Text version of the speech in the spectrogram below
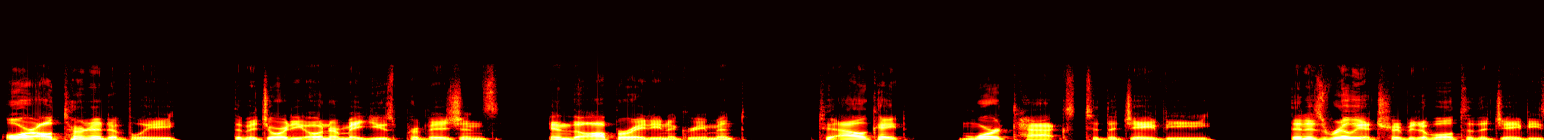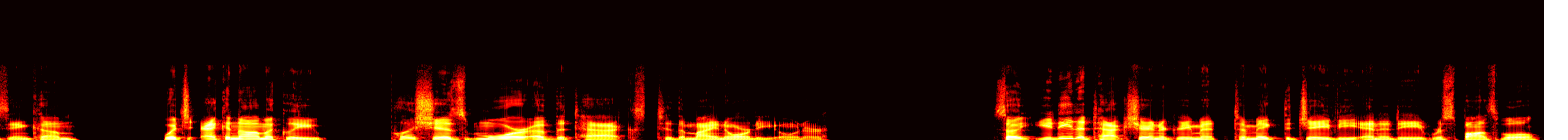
Or alternatively, the majority owner may use provisions in the operating agreement to allocate more tax to the JV than is really attributable to the JV's income which economically pushes more of the tax to the minority owner. So you need a tax sharing agreement to make the JV entity responsible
